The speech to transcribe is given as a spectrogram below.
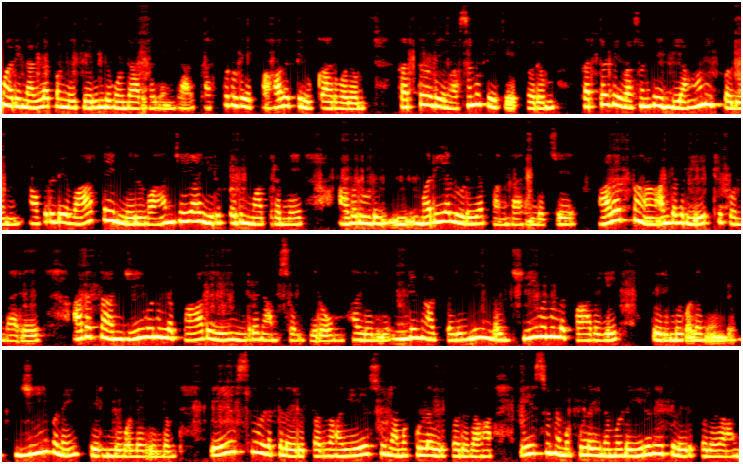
மாதிரி நல்ல பங்கை தெரிந்து கொண்டார்கள் என்றால் கர்த்தருடைய பாதத்தில் உட்கார்வதும் கர்த்தருடைய வசனத்தை கேட்பதும் கர்த்தருடைய வசனத்தை தியானிப்பதும் அவருடைய வார்த்தையின் மேல் வாஞ்சையாக இருப்பதும் மாத்திரமே அவருடைய மரியாளுடைய பங்கா இருந்துச்சு. அதைத்தான் ஆண்டவர் ஏற்றுக்கொண்டாரு. அதைத்தான் ஜீவனுள்ள பாதையை என்று நாம் சொல்கிறோம். அல்லது இந்த நாட்களில் நீங்கள் ஜீவனுள்ள பாதையை தெரிந்து கொள்ள வேண்டும். ஜீவனை தெரிந்து கொள்ள வேண்டும். இயேசு இடத்துல இருப்பதுதான். இயேசு நமக்குள்ள இருப்பதுதான். இயேசு நமக்குள்ள நம்முடைய இருதயத்தில் இருப்பதுதான்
